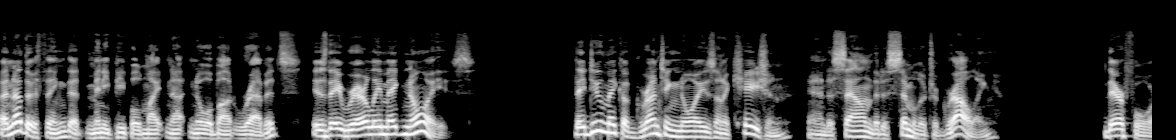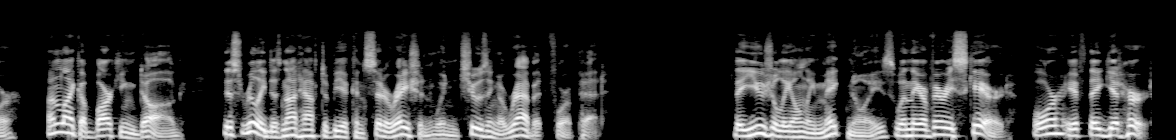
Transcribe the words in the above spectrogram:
Another thing that many people might not know about rabbits is they rarely make noise. They do make a grunting noise on occasion and a sound that is similar to growling. Therefore, unlike a barking dog, this really does not have to be a consideration when choosing a rabbit for a pet. They usually only make noise when they are very scared or if they get hurt.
